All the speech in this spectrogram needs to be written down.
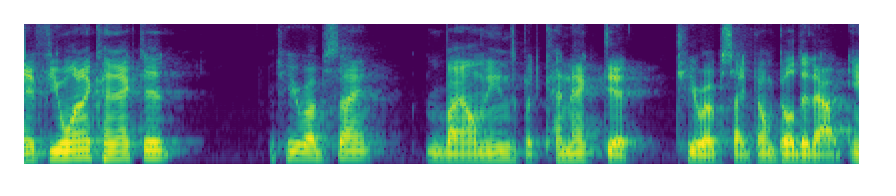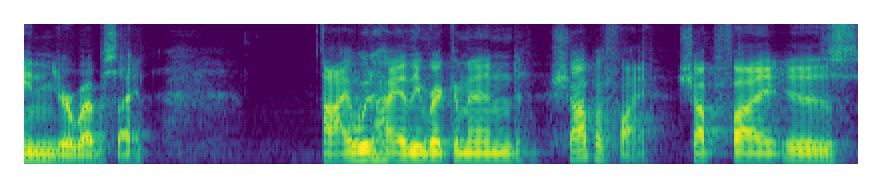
If you want to connect it to your website, by all means, but connect it to your website. Don't build it out in your website. I would highly recommend Shopify. Shopify is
